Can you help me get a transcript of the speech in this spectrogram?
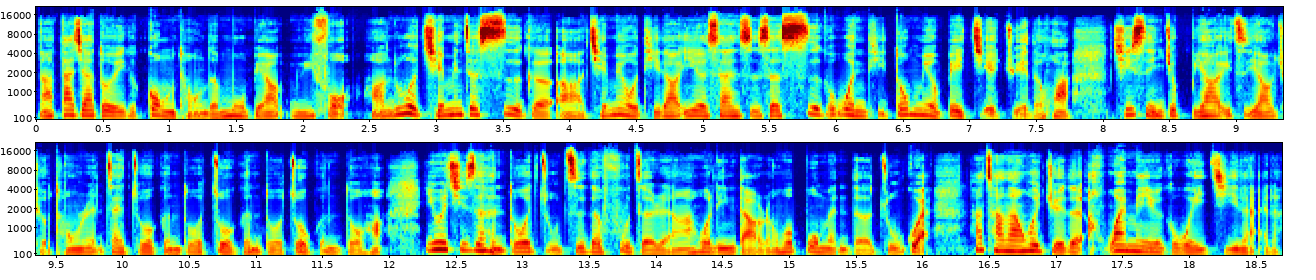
然后大家都有一个共同的目标与否哈？如果前面这四个啊，前面我提到一二三四这四个问题都没有被解决的话，其实你就不要一直要求同仁再做更多、做更多、做更多哈。因为其实很多组织的负责人啊，或领导人或部门的主管，他常常会觉得外面有一个危机来了。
